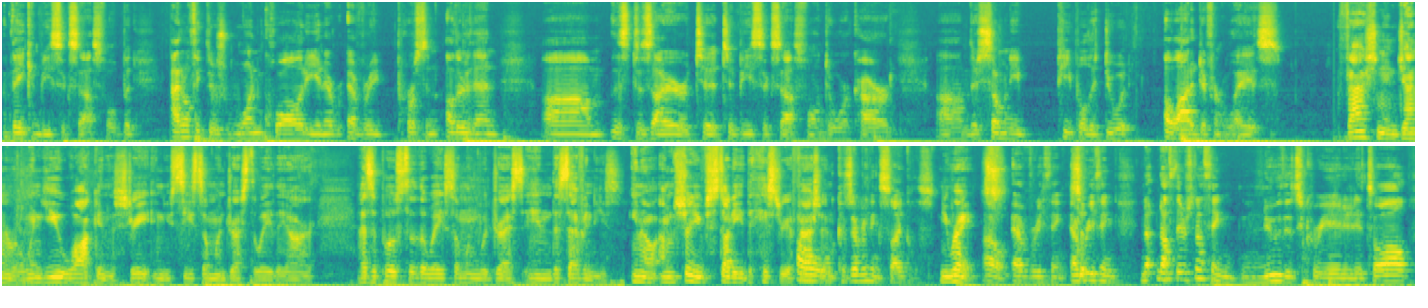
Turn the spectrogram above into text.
they can be successful. But i don't think there's one quality in every, every person other than um, this desire to, to be successful and to work hard. Um, there's so many people that do it a lot of different ways. Fashion in general when you walk in the street and you see someone dressed the way they are as opposed to the way someone would dress in the 70s. You know, I'm sure you've studied the history of fashion. Oh, because everything cycles. You're right. Oh, everything, everything. So, no, no, there's nothing new that's created. It's all,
